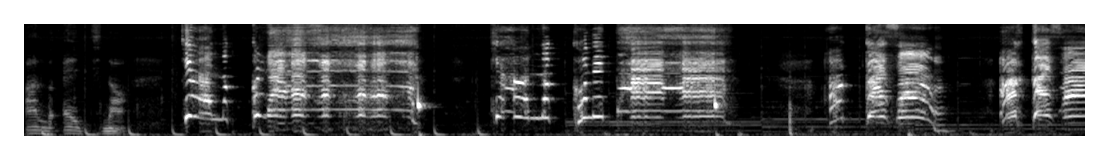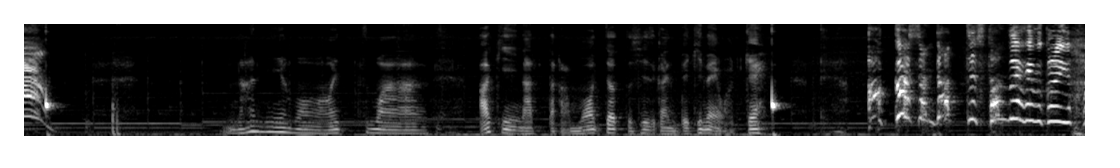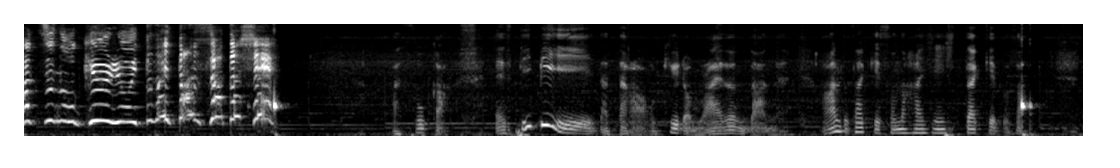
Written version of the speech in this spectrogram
H の今日のこれ今日の小ネタお母さんお母さん何よもういつも秋になったからもうちょっと静かにできないわけお母さんだってスタンド FM から初のお給料いたそうか。SPP だったらお給料もらえるんだね。あんたさっきそんな配信してたけどさ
